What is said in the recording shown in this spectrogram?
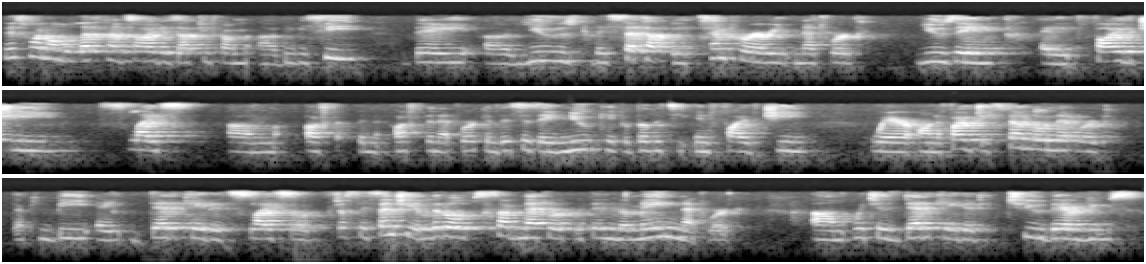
This one on the left-hand side is actually from uh, BBC. They uh, used, they set up a temporary network using a 5G slice um, of, the, the network. And this is a new capability in 5G, where on a 5G standalone network, there can be a dedicated slice of just essentially a little sub network within the main network, um, which is dedicated to their use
